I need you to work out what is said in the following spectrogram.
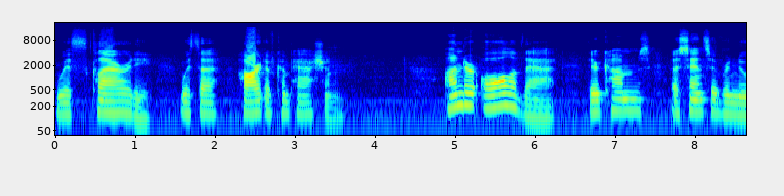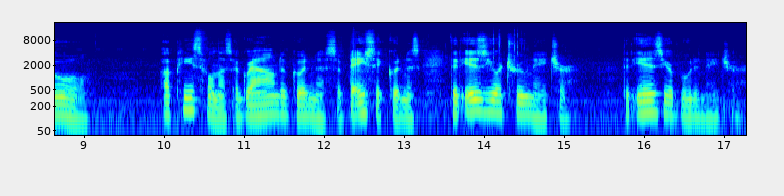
with clarity, with a heart of compassion. Under all of that, there comes a sense of renewal, a peacefulness, a ground of goodness, of basic goodness that is your true nature, that is your Buddha nature.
